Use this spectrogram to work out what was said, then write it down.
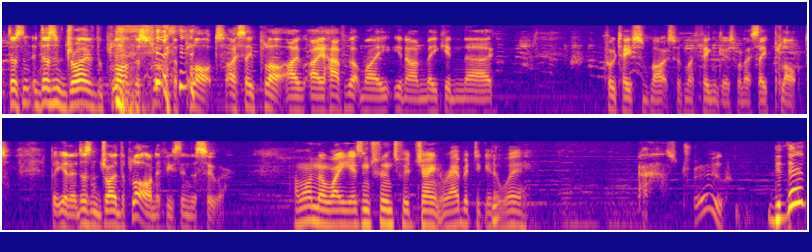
It doesn't it doesn't drive the plot the, the plot. I say plot. I, I have got my you know I'm making uh, quotation marks with my fingers when I say plot. But you know it doesn't drive the plot on if he's in the sewer. I want to know why he hasn't turned into a giant rabbit to get away. That's true. Did that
